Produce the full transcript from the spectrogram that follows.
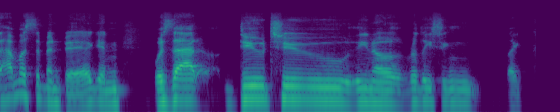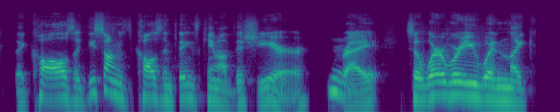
that must have been big and was that due to you know releasing like like calls like these songs calls and things came out this year Hmm. right so where were you when like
